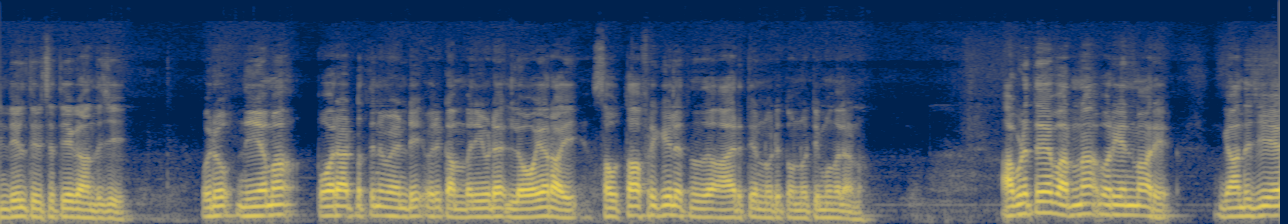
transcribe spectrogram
ഇന്ത്യയിൽ തിരിച്ചെത്തിയ ഗാന്ധിജി ഒരു നിയമ പോരാട്ടത്തിന് വേണ്ടി ഒരു കമ്പനിയുടെ ലോയറായി സൗത്ത് ആഫ്രിക്കയിൽ എത്തുന്നത് ആയിരത്തി എണ്ണൂറ്റി തൊണ്ണൂറ്റി മൂന്നിലാണ് അവിടുത്തെ വർണവെറിയന്മാർ ഗാന്ധിജിയെ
